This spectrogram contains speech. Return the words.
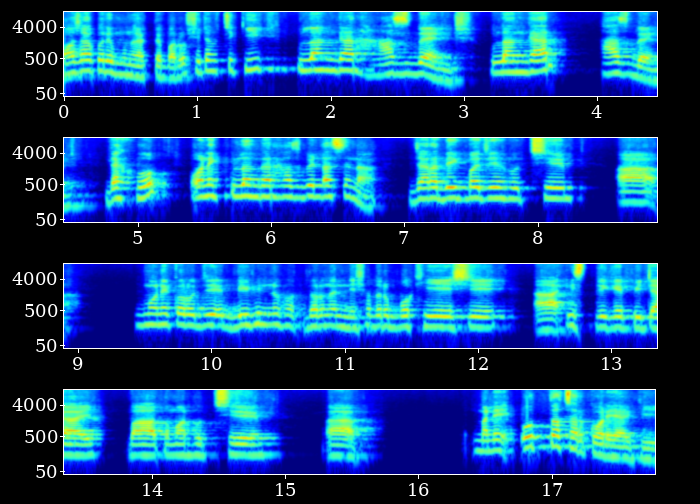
মজা করে মনে রাখতে পারো। সেটা হচ্ছে কি? কুলাঙ্গার হাজব্যান্ড কুলাঙ্গার হাজব্যান্ড দেখো, অনেক কুলাঙ্গার হাজব্যান্ড আছে না? যারা দেখবা যে হচ্ছে আহ মনে করো যে বিভিন্ন ধরনের নেশাদ্রব্য খেয়ে এসে স্ত্রীকে পিটায় বা তোমার হচ্ছে মানে অত্যাচার করে আর কি।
